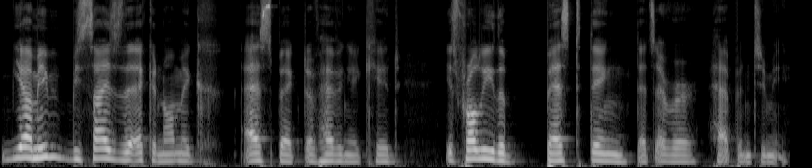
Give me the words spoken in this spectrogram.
yeah, maybe besides the economic aspect of having a kid, it's probably the best thing that's ever happened to me.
